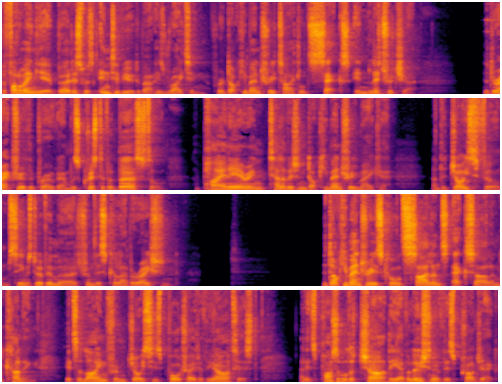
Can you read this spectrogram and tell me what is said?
The following year, Burgess was interviewed about his writing for a documentary titled Sex in Literature. The director of the programme was Christopher Burstall, a pioneering television documentary maker and the Joyce film seems to have emerged from this collaboration. The documentary is called Silence, Exile and Cunning. It's a line from Joyce's portrait of the artist, and it's possible to chart the evolution of this project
